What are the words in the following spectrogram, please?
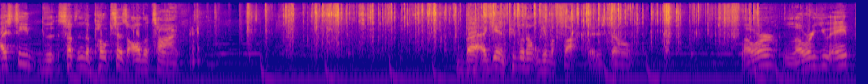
I see the, something the Pope says all the time. But again, people don't give a fuck. They just don't. Lower? Lower, you ape?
